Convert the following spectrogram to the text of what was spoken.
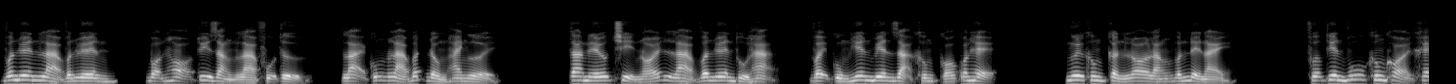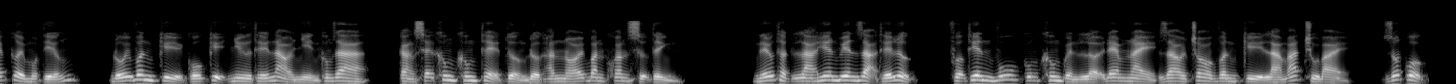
Vân Uyên là Vân Uyên, bọn họ tuy rằng là phụ tử, lại cũng là bất đồng hai người. Ta nếu chỉ nói là Vân Uyên thủ hạ, vậy cùng hiên viên dạ không có quan hệ. Ngươi không cần lo lắng vấn đề này. Phượng Thiên Vũ không khỏi khép cười một tiếng, đối Vân Kỳ cố kỵ như thế nào nhìn không ra, càng sẽ không không thể tưởng được hắn nói băn khoăn sự tình. Nếu thật là hiên viên dạ thế lực, Phượng Thiên Vũ cũng không quyền lợi đem này giao cho Vân Kỳ làm át chủ bài, rốt cuộc,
